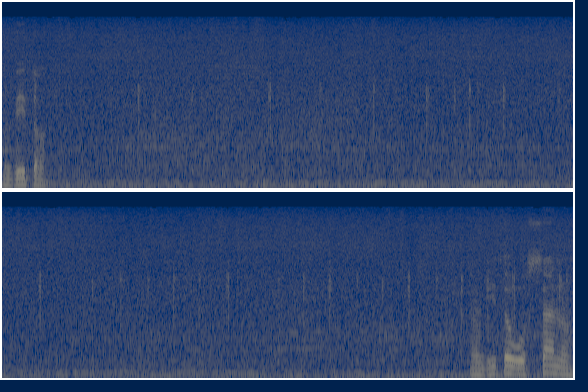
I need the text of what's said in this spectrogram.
Maldito. Maldito gusano.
